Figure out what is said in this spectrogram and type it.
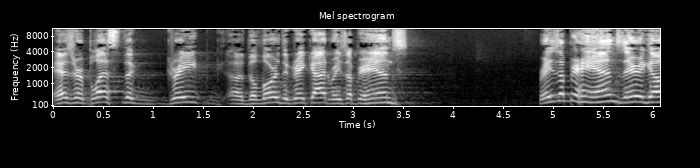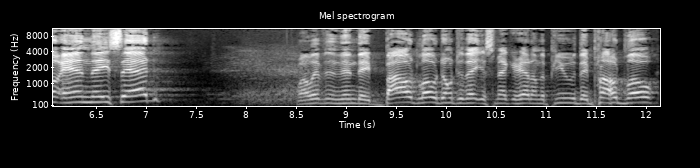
Ezra, bless the great, uh, the Lord, the great God. Raise up your hands. Raise up your hands. There you go. And they said, Amen. well, and then they bowed low. Don't do that. You smack your head on the pew. They bowed low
